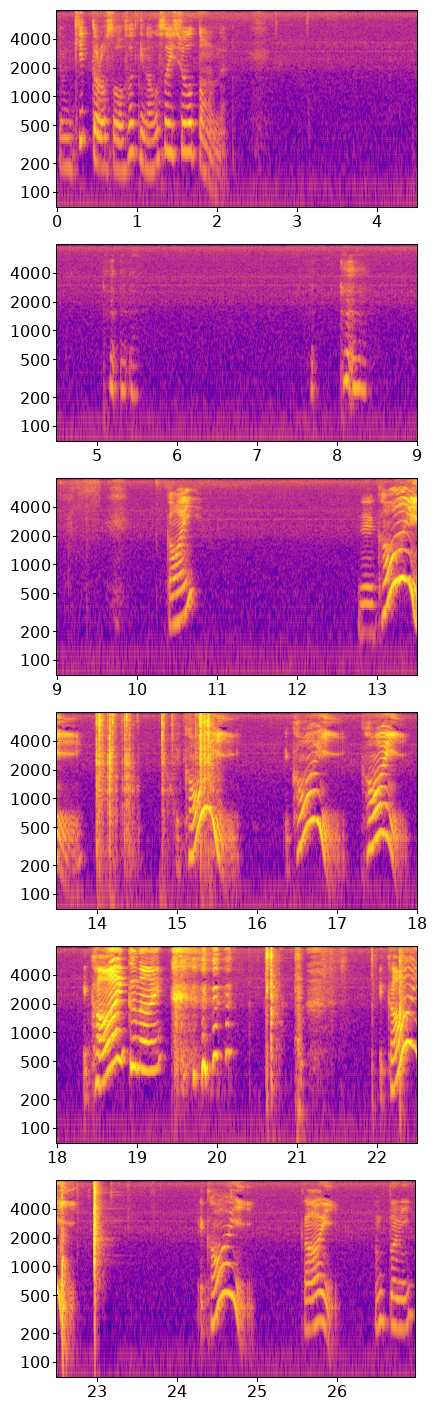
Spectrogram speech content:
でも切ったらささっき長さ一緒だったもんね。かわいい？ねえかわいい？えかわいい？えかわいい？かわいい？えかわいくない？えかわいい？えかわいい？かわいい？本当に？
